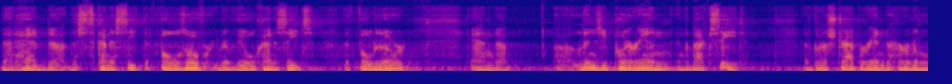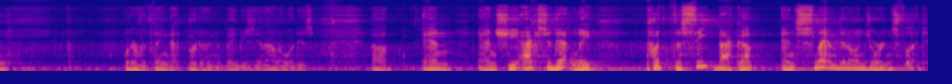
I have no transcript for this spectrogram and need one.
that had uh, this kind of seat that folds over. You remember the old kind of seats that folded over? And uh, Lindsay put her in in the back seat. I was going to strap her into her little, whatever thing that put in the baby's in, I don't know what it is. and, and she accidentally put the seat back up and slammed it on Jordan's foot.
